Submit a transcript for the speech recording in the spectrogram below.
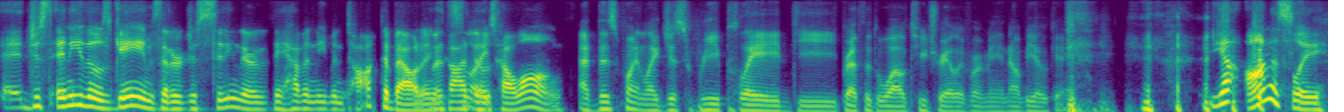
eh, just any of those games that are just sitting there that they haven't even talked about in That's God knows how long. At this point, like just replay the Breath of the Wild 2 trailer for me and I'll be okay. yeah honestly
